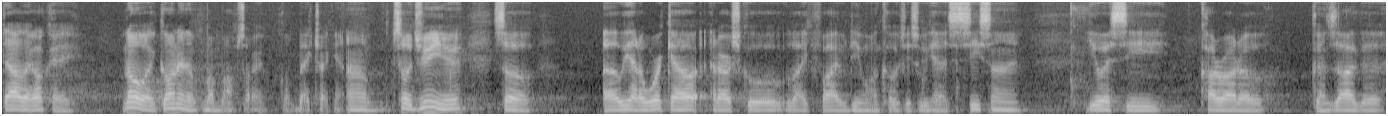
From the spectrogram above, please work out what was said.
that I was like, okay, no, like going in. I'm, sorry, going backtracking. Um, so junior so uh, we had a workout at our school, like five D1 coaches. We had CSUN, USC, Colorado, Gonzaga,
